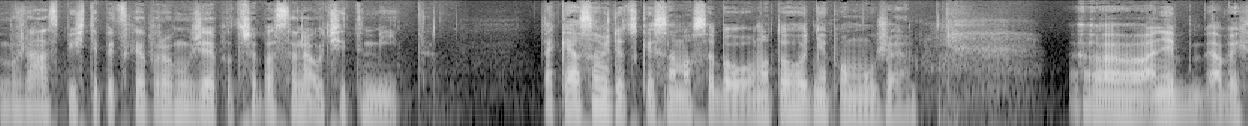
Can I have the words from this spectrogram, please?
možná spíš typické pro muže, je potřeba se naučit mít. Tak já jsem vždycky sama sebou, ono to hodně pomůže. Uh, ani, abych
